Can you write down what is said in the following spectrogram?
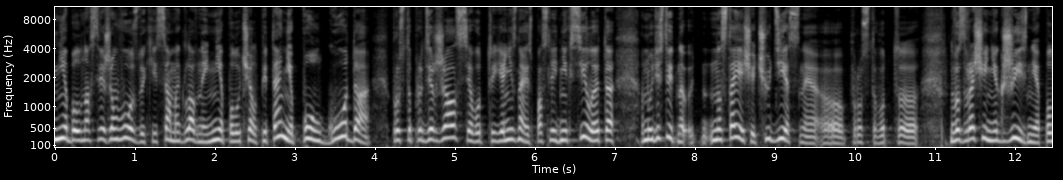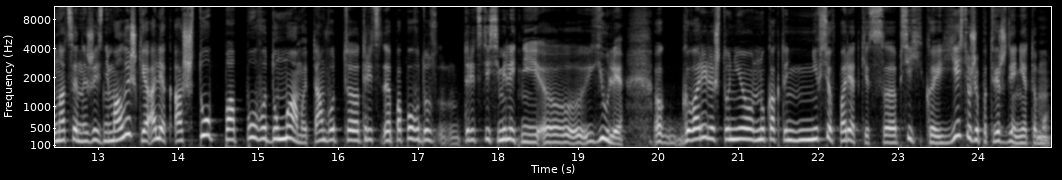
не был на свежем воздухе и, самое главное, не получал питания, полгода просто продержался, вот, я не знаю, из последних сил, это, ну, действительно, настоящее чудесное просто вот возвращение к жизни, полноценной жизни малышки. Олег, а что по поводу мамы? Там вот 30, по поводу 37-летней летней э, Юли. Э, говорили, что у нее ну как-то не все в порядке с э, психикой. Есть уже подтверждение этому?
